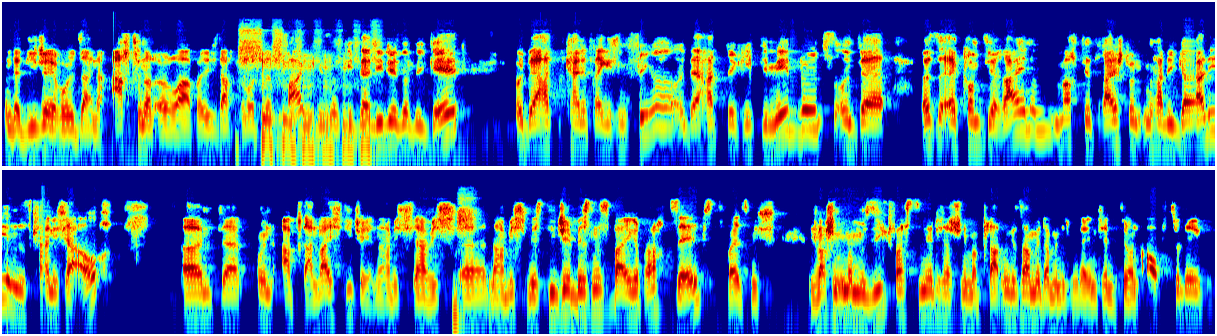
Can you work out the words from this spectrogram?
und der DJ holt seine 800 Euro ab. Und ich dachte, what the fuck? Wieso kriegt der DJ so viel Geld? Und der hat keine dreckigen Finger und der hat, der kriegt die Mädels und der, weißt du, er kommt hier rein und macht hier drei Stunden Hadigalli und das kann ich ja auch. Und, äh, und ab dann war ich DJ. Dann habe ich, hab ich, äh, dann habe ich mir das DJ-Business beigebracht selbst, weil es mich ich war schon immer Musik fasziniert, ich habe schon immer Platten gesammelt, aber nicht mit der Intention aufzulegen.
